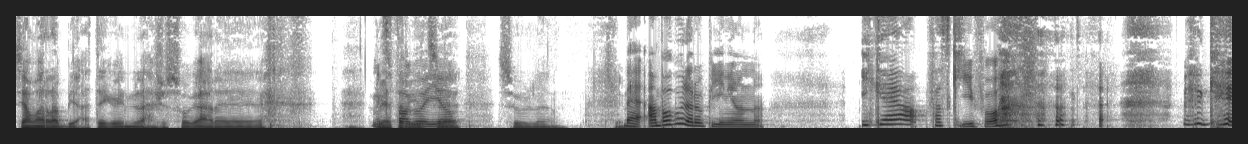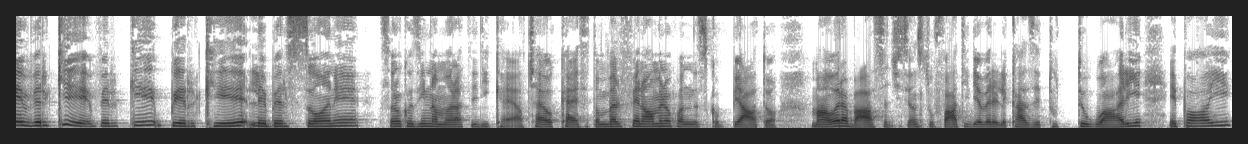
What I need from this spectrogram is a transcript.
siamo arrabbiati quindi lascio sfogare Mi sfogo io. sul sì. Beh, unpopular opinion. Ikea fa schifo. perché? Perché? Perché? Perché le persone sono così innamorate di Ikea? Cioè, ok, è stato un bel fenomeno quando è scoppiato, ma ora basta, ci siamo stufati di avere le case tutte uguali e poi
